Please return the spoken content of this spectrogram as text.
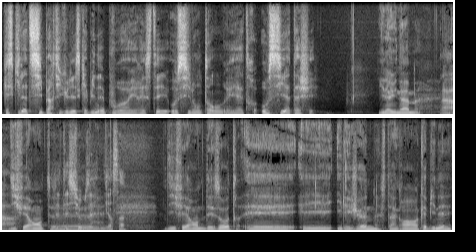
Qu'est-ce qu'il a de si particulier, ce cabinet, pour y rester aussi longtemps et être aussi attaché? Il a une âme ah, différente. J'étais sûr que vous alliez me dire ça. Différente des autres. Et, et il est jeune, c'est un grand cabinet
